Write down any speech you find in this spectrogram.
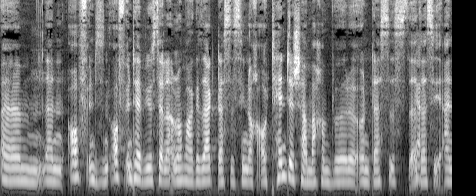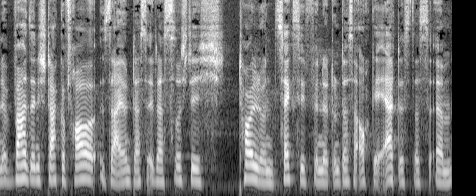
ähm, dann off, in diesen Off-Interviews dann auch nochmal gesagt, dass es sie noch authentischer machen würde und dass es, dass sie eine wahnsinnig starke Frau sei und dass er das richtig toll und sexy findet und dass er auch geehrt ist, dass, ähm,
